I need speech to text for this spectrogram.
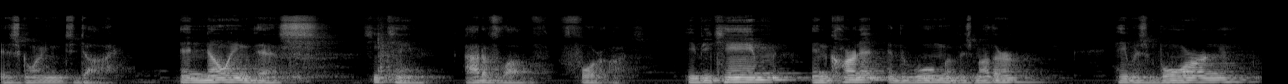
is going to die. And knowing this, he came out of love for us. He became incarnate in the womb of his mother. He was born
